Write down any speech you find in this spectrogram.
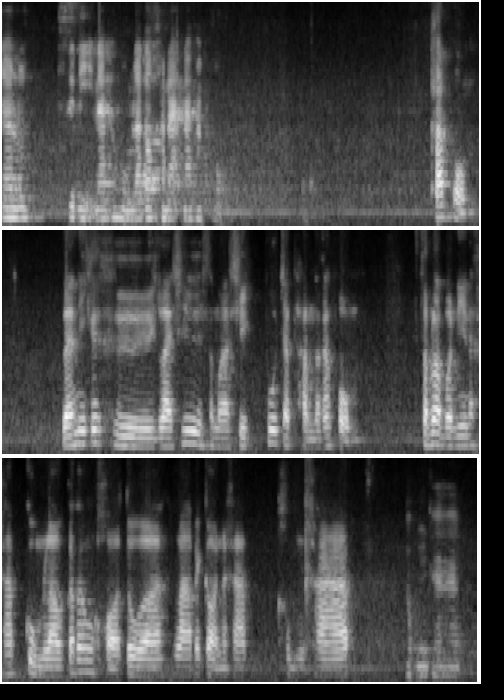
จารุสิรินะครับผมแล้วก็คณะนะครับผม ครับผม และนี่ก็คือรายชื่อสมาชิกผู้จัดทำนะครับผมสำหรับวันนี้นะครับ กลุ่มเราก็ต้องขอตัวลาไปก่อนนะครับ ขอบคุณครับ ขอบคุณครับ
